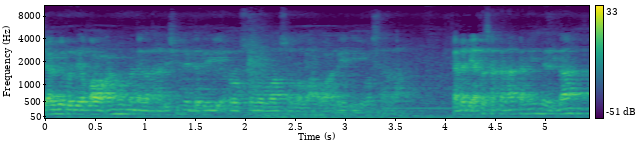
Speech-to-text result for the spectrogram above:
Jabir radhiyallahu anhu mendengar hadis ini dari Rasulullah sallallahu alaihi wasallam. Karena di atas akan-akan ini adalah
